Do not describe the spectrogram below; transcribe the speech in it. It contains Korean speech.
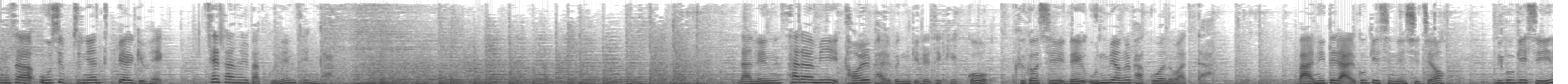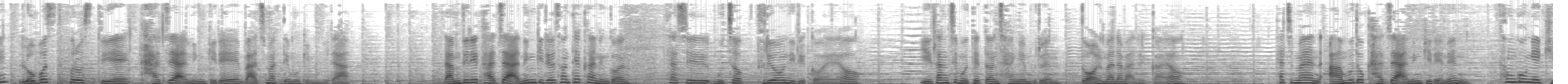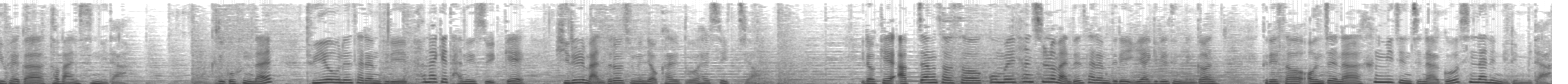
창사 50주년 특별기획 세상을 바꾸는 생각 나는 사람이 덜 밟은 길을 택했고 그것이 내 운명을 바꾸어 놓았다. 많이들 알고 계시는 시죠? 미국의 시인 로버트 프로스트의 가지 않은 길의 마지막 대목입니다. 남들이 가지 않은 길을 선택하는 건 사실 무척 두려운 일일 거예요. 예상치 못했던 장애물은 또 얼마나 많을까요? 하지만 아무도 가지 않은 길에는 성공의 기회가 더 많습니다. 그리고 훗날 뒤에 오는 사람들이 편하게 다닐 수 있게 길을 만들어주는 역할도 할 수 있죠. 이렇게 앞장서서 꿈을 현실로 만든 사람들의 이야기를 듣는 건 그래서 언제나 흥미진진하고 신나는 일입니다.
